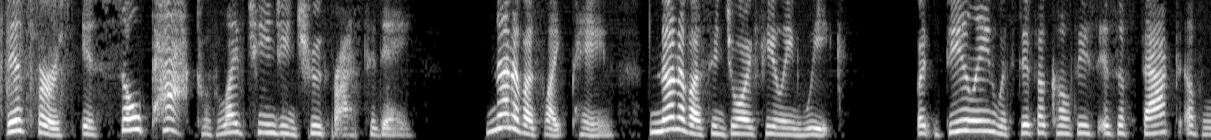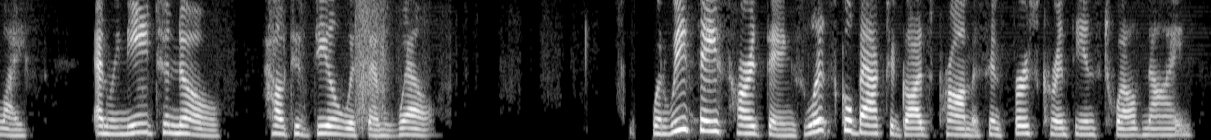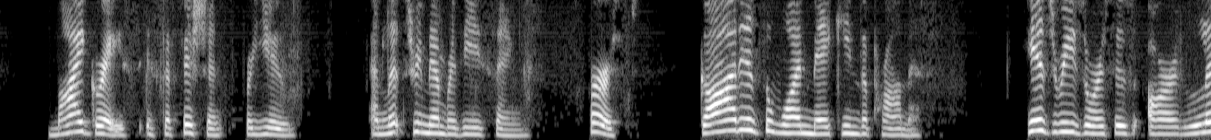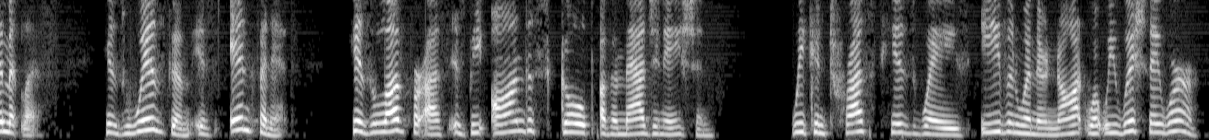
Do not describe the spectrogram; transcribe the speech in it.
This verse is so packed with life changing truth for us today. None of us like pain. None of us enjoy feeling weak. But dealing with difficulties is a fact of life, and we need to know how to deal with them well. When we face hard things, let's go back to God's promise in 1 Corinthians 12:9. My grace is sufficient for you. And let's remember these things. First, God is the one making the promise. His resources are limitless. His wisdom is infinite. His love for us is beyond the scope of imagination. We can trust His ways even when they're not what we wish they were.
